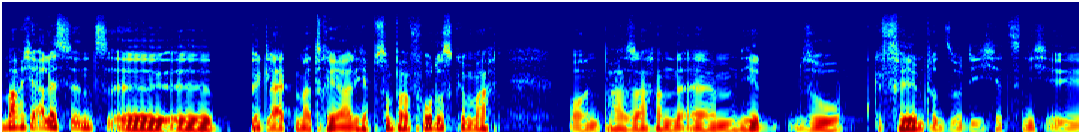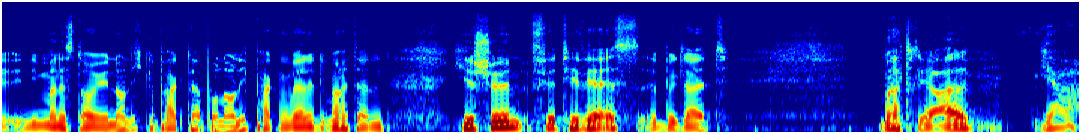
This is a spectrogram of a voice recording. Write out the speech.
mache ich alles ins äh, äh, Begleitmaterial. Ich habe so ein paar Fotos gemacht und ein paar Sachen ähm, hier so gefilmt und so, die ich jetzt nicht äh, in die, meine Story noch nicht gepackt habe und auch nicht packen werde. Die mache ich dann hier schön für TWS-Begleitmaterial. Ja,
